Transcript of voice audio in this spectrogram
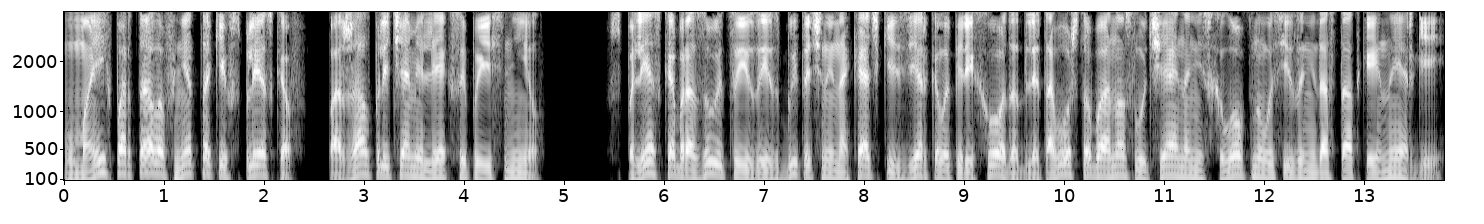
У моих порталов нет таких всплесков. Пожал плечами Лекс и пояснил. Всплеск образуется из-за избыточной накачки зеркала перехода для того, чтобы оно случайно не схлопнулось из-за недостатка энергии.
